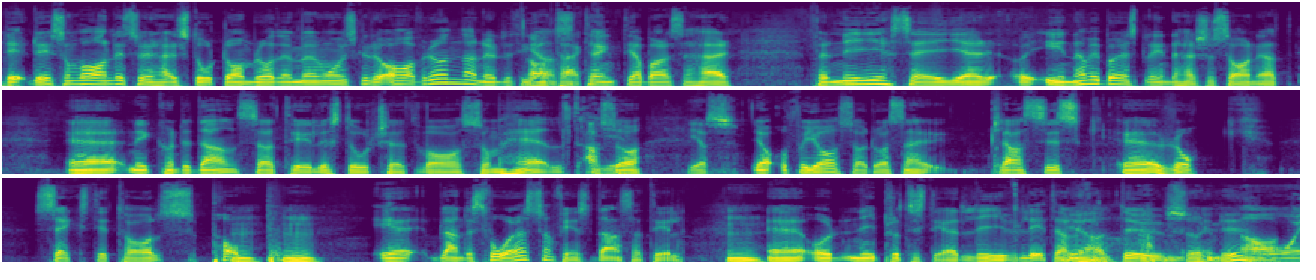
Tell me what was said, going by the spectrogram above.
Det, det är som vanligt så är det här ett stort område, men om vi skulle avrunda nu lite Ja, grann så tack. tänkte jag bara så här, för ni säger, och innan vi började spela in det här så sa ni att eh, ni kunde dansa till i stort sett vad som helst. Alltså, Yes. ja, och för jag sa då så här klassisk eh, rock, 60-tals pop, är bland det svåraste som finns att dansa till. Eh, och ni protesterade livligt, i alla Ja, fall du. absolut. Ja.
